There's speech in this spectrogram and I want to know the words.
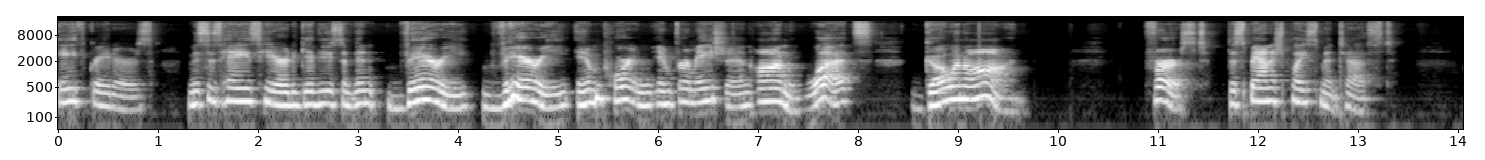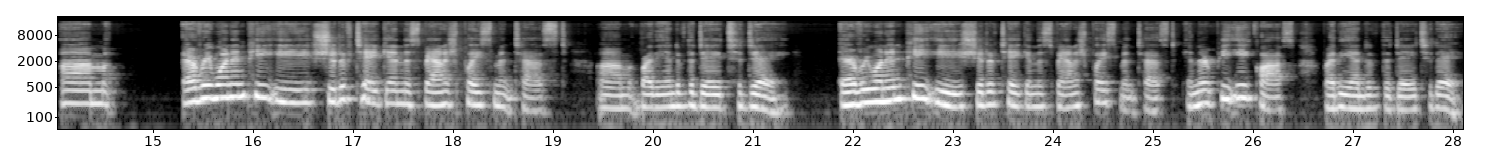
eighth graders. Mrs. Hayes here to give you some in- very, very important information on what's going on. First, the Spanish placement test. Um, everyone in PE should have taken the Spanish placement test um, by the end of the day today. Everyone in PE should have taken the Spanish placement test in their PE class by the end of the day today.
